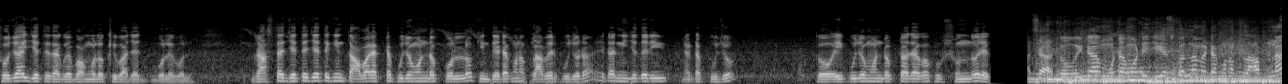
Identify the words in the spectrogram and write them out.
সোজাই যেতে থাকবে বঙ্গলক্ষ্মী বাজার বলে বলে। রাস্তায় যেতে যেতে কিন্তু আবার একটা পুজো মণ্ডপ পড়ল, কিন্তু এটা কোনো ক্লাবের পুজো না, এটা নিজেদেরই একটা পুজো। তো এই পুজো মণ্ডপটা দেখো খুব সুন্দর আচ্ছা তো ওইটা মোটামুটি জিজ্ঞেস করলাম, এটা কোনো ক্লাব না।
